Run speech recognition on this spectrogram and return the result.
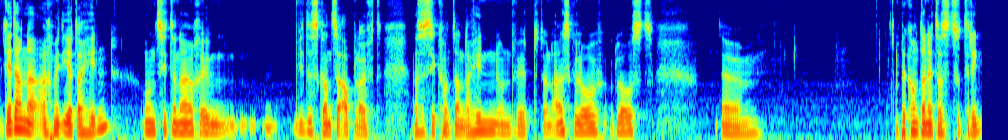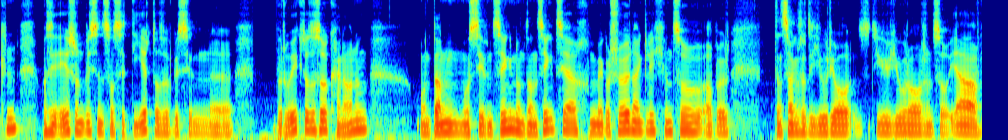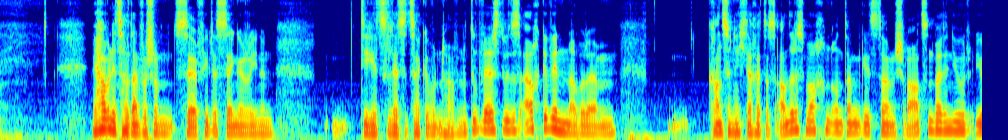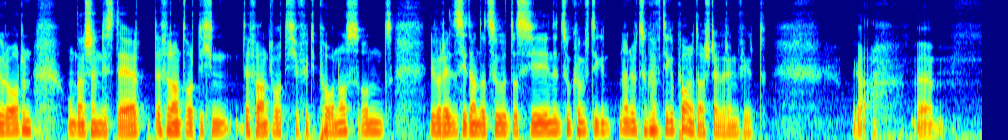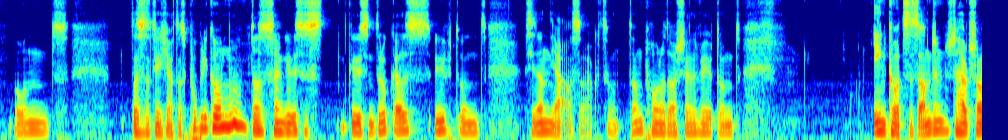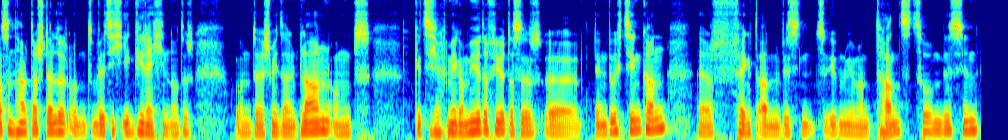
geht dann auch mit ihr dahin und sieht dann auch eben, wie das Ganze abläuft. Also sie kommt dann dahin und wird dann ausgelost, ähm, bekommt dann etwas zu trinken, was sie eh schon ein bisschen so sediert, also ein bisschen äh, beruhigt oder so, keine Ahnung. Und dann muss sie eben singen und dann singt sie auch mega schön eigentlich und so, aber dann sagen so die, Juror, die Juroren so, ja, wir haben jetzt halt einfach schon sehr viele Sängerinnen, die jetzt in letzter Zeit gewonnen haben. Und du wirst du das auch gewinnen, aber ähm, kannst du nicht auch etwas anderes machen? Und dann gibt es da einen Schwarzen bei den Jur Juroren und anscheinend ist der der, Verantwortlichen, der Verantwortliche für die Pornos und überredet sie dann dazu, dass sie in den zukünftigen, eine zukünftige Pornodarstellerin wird. Ja. Ähm, und das ist natürlich auch das Publikum, das einen gewisses, gewissen Druck ausübt und sie dann Ja sagt und dann Pornodarsteller wird und ihn kotzt es an, den hauptschwarzen Hauptdarsteller, und will sich irgendwie rächen, oder? Und äh, schmiedet einen Plan und gibt sich auch mega Mühe dafür, dass er äh, den durchziehen kann. Er fängt an, ein bisschen zu üben, wie man tanzt, so ein bisschen.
